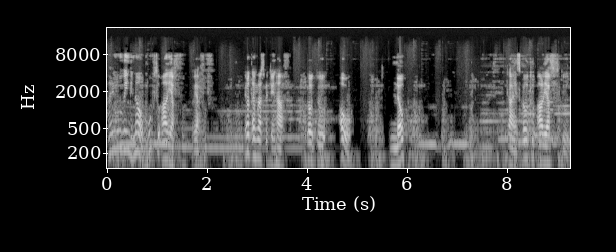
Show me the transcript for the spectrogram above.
Are you moving? No, move to Al Yaf Yafuf. You're not gonna split in half. Go to oh nope. Guys, go to Al Yaf too.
